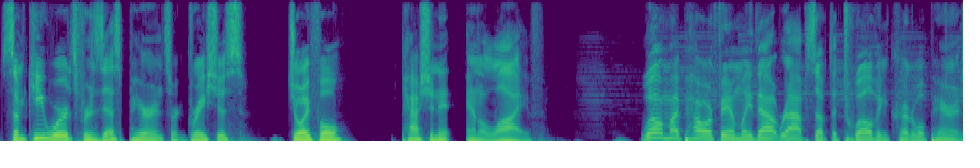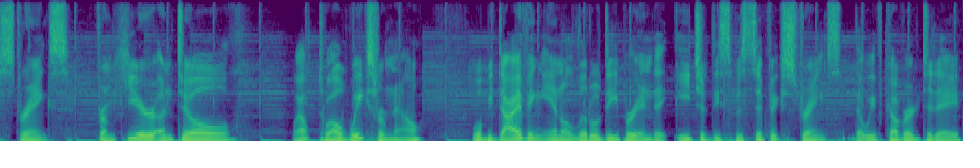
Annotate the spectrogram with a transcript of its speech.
Some key words for Zest parents are gracious, joyful, passionate, and alive. Well, my power family, that wraps up the 12 incredible parent strengths. From here until, well, 12 weeks from now, we'll be diving in a little deeper into each of these specific strengths that we've covered today,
